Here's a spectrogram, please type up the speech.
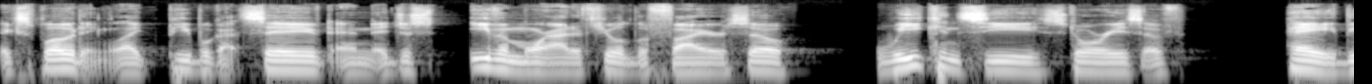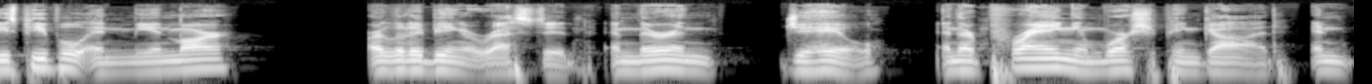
exploding. Like people got saved, and it just even more added fuel to the fire. So we can see stories of hey, these people in Myanmar are literally being arrested and they're in jail and they're praying and worshiping God and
